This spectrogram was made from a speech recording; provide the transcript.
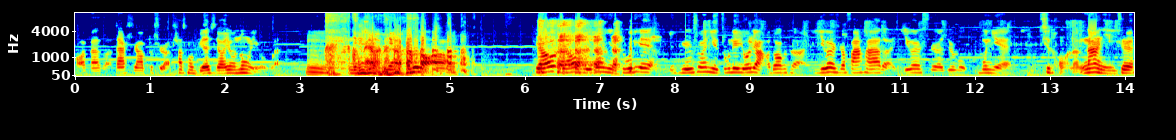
professor，但实际上不是，他从别的学校又弄一个过来。嗯，你还你还不老啊。然后，然后比如说你组里，比如说你组里有两个 doctor，一个是发哈的，一个是就是乌尼系统的，那你去，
